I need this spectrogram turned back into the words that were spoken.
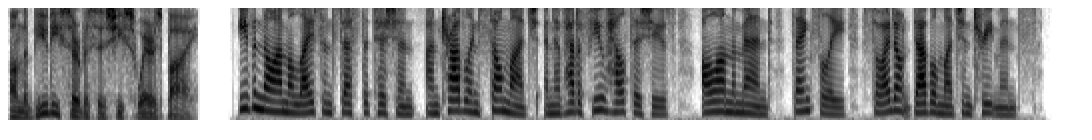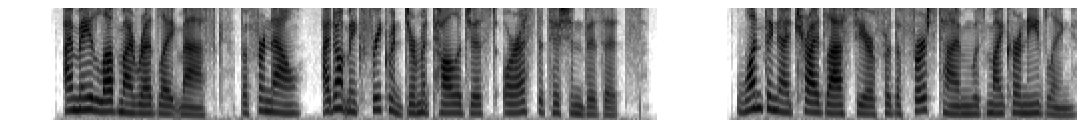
On the beauty services she swears by. Even though I'm a licensed esthetician, I'm traveling so much and have had a few health issues, all on the mend, thankfully, so I don't dabble much in treatments. I may love my red light mask, but for now, I don't make frequent dermatologist or esthetician visits. One thing I tried last year for the first time was microneedling.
